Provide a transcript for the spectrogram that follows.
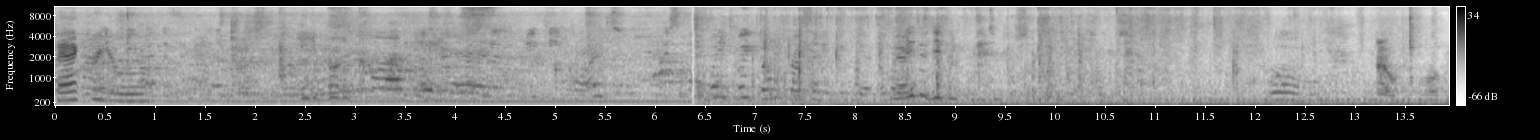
Дякую. Wait, wait, don't press anything yet. Okay? Тоді діти. Wow, Ел, ладно.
